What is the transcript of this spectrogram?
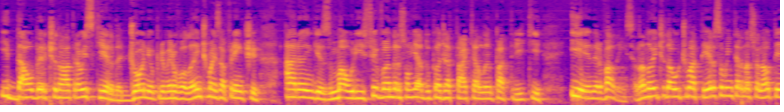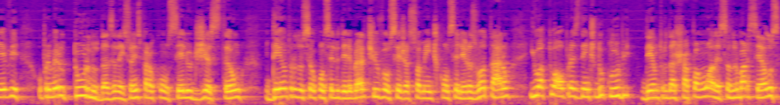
e Dalbert na lateral esquerda. Johnny o primeiro volante, mais à frente Arangues, Maurício e Wanderson e a dupla de ataque Alan Patrick e Ener Valência. Na noite da última terça, o Internacional teve o primeiro turno das eleições para o Conselho de Gestão dentro do seu Conselho Deliberativo, ou seja, somente conselheiros votaram, e o atual presidente do clube, dentro da chapa 1, Alessandro Barcelos,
